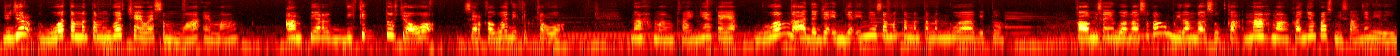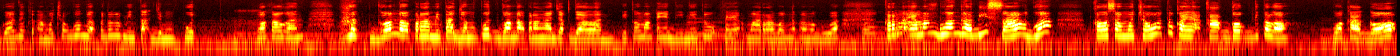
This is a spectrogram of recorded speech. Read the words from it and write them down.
Jujur gue temen-temen gue cewek semua emang hampir dikit tuh cowok circle gue dikit cowok. Nah makanya kayak gue nggak ada jaim jaimnya sama teman-teman gue gitu. Kalau misalnya gue nggak suka gue bilang nggak suka. Nah makanya pas misalnya nih gue deket sama cowok gue nggak pernah tuh minta jemput lo tau kan? Gue nggak pernah minta jemput gue nggak pernah ngajak jalan. Itu makanya Dini tuh kayak marah banget sama gue karena emang gue nggak bisa. Gue kalau sama cowok tuh kayak kagok gitu loh. Gue kagok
